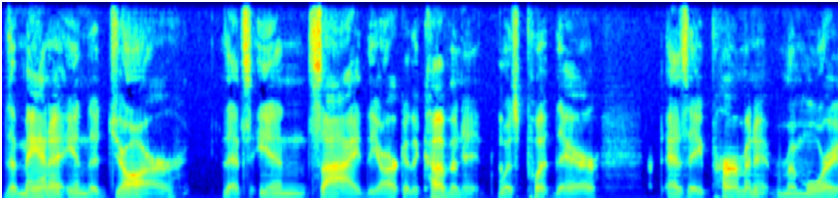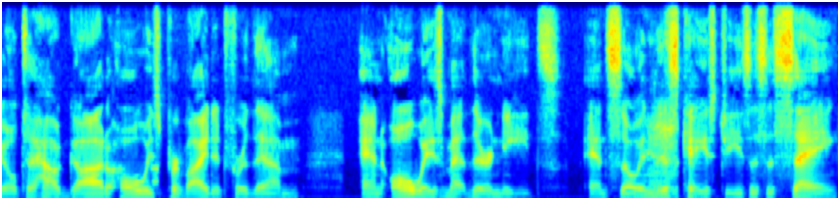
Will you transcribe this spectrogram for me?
the manna in the jar that's inside the Ark of the Covenant was put there as a permanent memorial to how God always provided for them and always met their needs. And so in this case, Jesus is saying,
